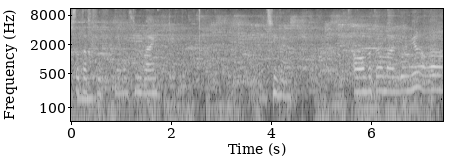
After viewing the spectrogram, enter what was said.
eles são tão fofos. ainda assim bem. Sim, é. Oh, bateu uma agonia. Oh.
